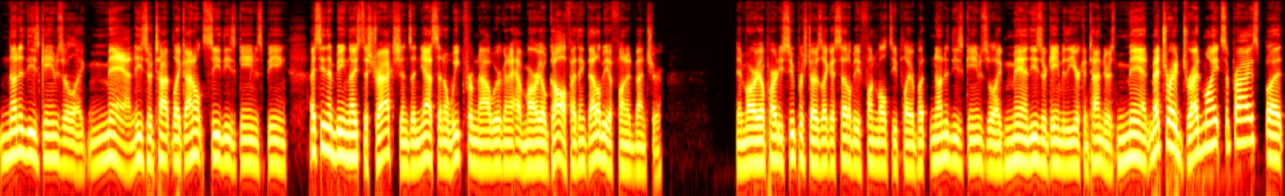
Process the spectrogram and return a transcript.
none of these games are like, man, these are top. Like, I don't see these games being, I see them being nice distractions. And yes, in a week from now, we're going to have Mario Golf. I think that'll be a fun adventure. And Mario Party Superstars, like I said, will be a fun multiplayer. But none of these games are like, man, these are game of the year contenders. Man, Metroid Dread might surprise, but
